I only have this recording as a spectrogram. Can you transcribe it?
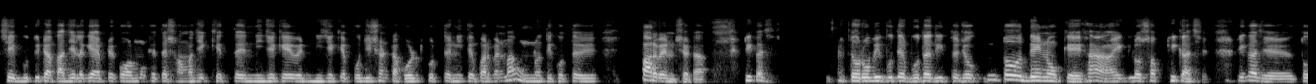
সেই বুদ্ধিটা কাজে লাগে আপনি কর্মক্ষেত্রে, সামাজিক ক্ষেত্রে নিজেকে নিজেকে পজিশনটা হোল্ড করতে নিতে পারবেন বা উন্নতি করতে পারবেন সেটা। ঠিক আছে? তো রবি বুধের বুধাদিত্য যোগ তো দেন ওকে হ্যাঁ এগুলো সব ঠিক আছে ঠিক আছে, তো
